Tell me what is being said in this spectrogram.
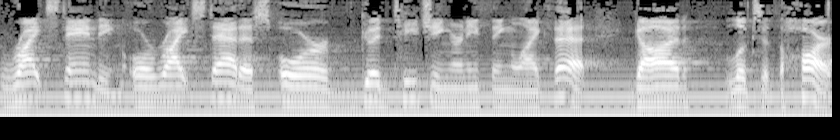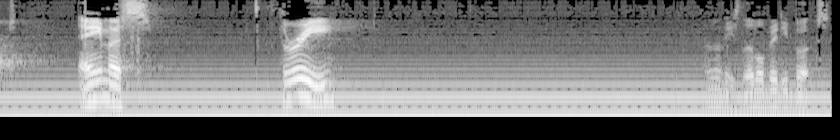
right standing, or right status, or good teaching, or anything like that. God looks at the heart. Amos 3. These little bitty books.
